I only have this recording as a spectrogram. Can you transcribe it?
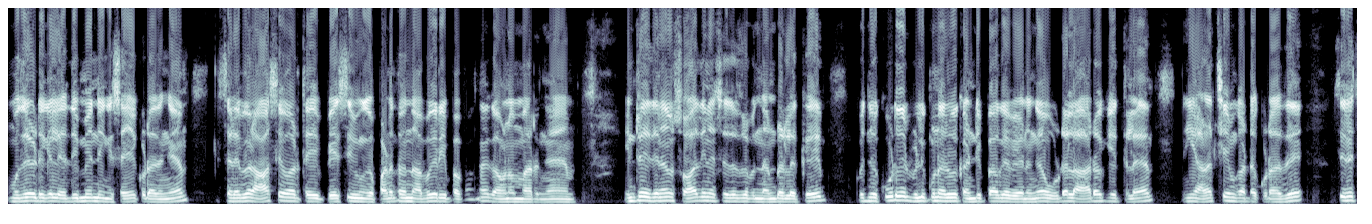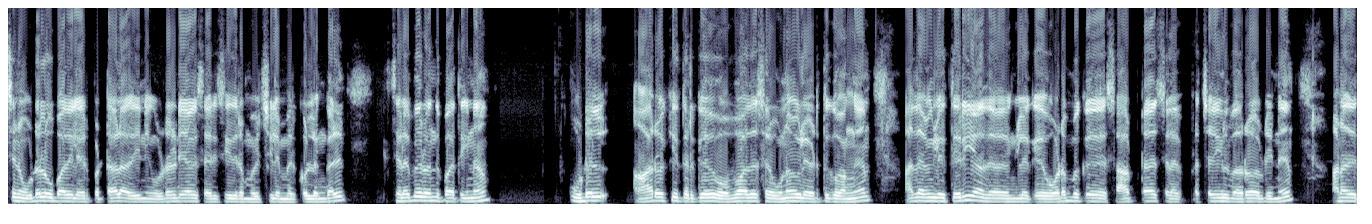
முதலீடுகள் எதுவுமே நீங்க செய்யக்கூடாதுங்க. சில பேர் ஆசை வார்த்தையை பேசி உங்க பணத்தை வந்து அபகரிப்பாங்க கவனமா இருங்க. இன்றைய தினம் சுவாதி நட்சத்திரத்தில் நண்பர்களுக்கு கொஞ்சம் கூடுதல் விழிப்புணர்வு கண்டிப்பாக வேணுங்க. உடல் ஆரோக்கியத்தில் நீங்கள் அலட்சியம் காட்டக்கூடாது. சின்ன சின்ன உடல் உபாதைகள் ஏற்பட்டால் அதை நீங்கள் உடனடியாக சரி செய்கிற முயற்சியில் மேற்கொள்ளுங்கள். சில பேர் வந்து பார்த்தீங்கன்னா உடல் ஆரோக்கியத்திற்கு ஒவ்வாத சில உணவுகளை எடுத்துக்குவாங்க. அது அவங்களுக்கு தெரியும். அது அவங்களுக்கு உடம்புக்கு சாப்பிட்டா சில பிரச்சனைகள் வரும் அப்படின்னு. ஆனால் அது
